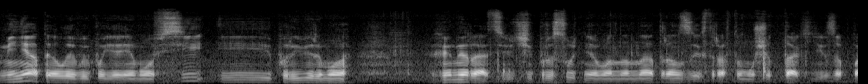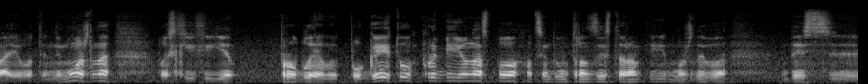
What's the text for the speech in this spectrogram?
міняти, але випаяємо всі і перевіримо генерацію, чи присутня вона на транзисторах, тому що так їх запаювати не можна, оскільки є проблеми по гейту пробій у нас по цим двом транзисторам і, можливо, десь е,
